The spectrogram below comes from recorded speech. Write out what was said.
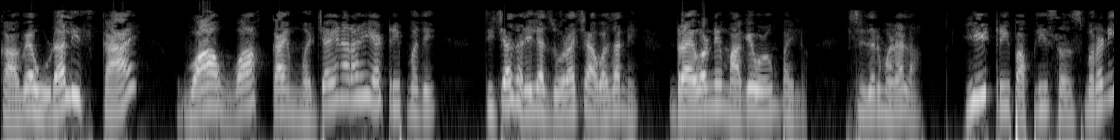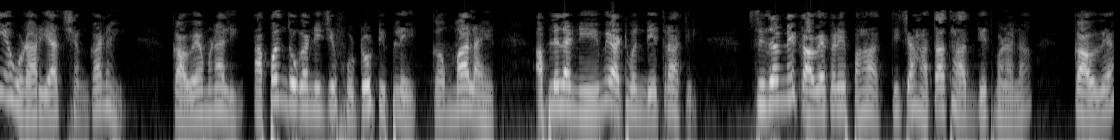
काव्या उडालीस काय? वा वा काय मज्जा येणार आहे या ट्रीपमध्ये. तिच्या झालेल्या जोराच्या आवाजाने ड्रायव्हरने मागे वळून पाहिलं. श्रीधर म्हणाला ही ट्रीप आपली संस्मरणीय होणार यात शंका नाही. काव्या म्हणाली आपण दोघांनी जे फोटो टिपले कम्माल आहेत. आपल्याला नेहमी आठवण देत राहतील. श्रीधरने काव्याकडे पाहत तिच्या हातात हात घेत म्हणाला काव्या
